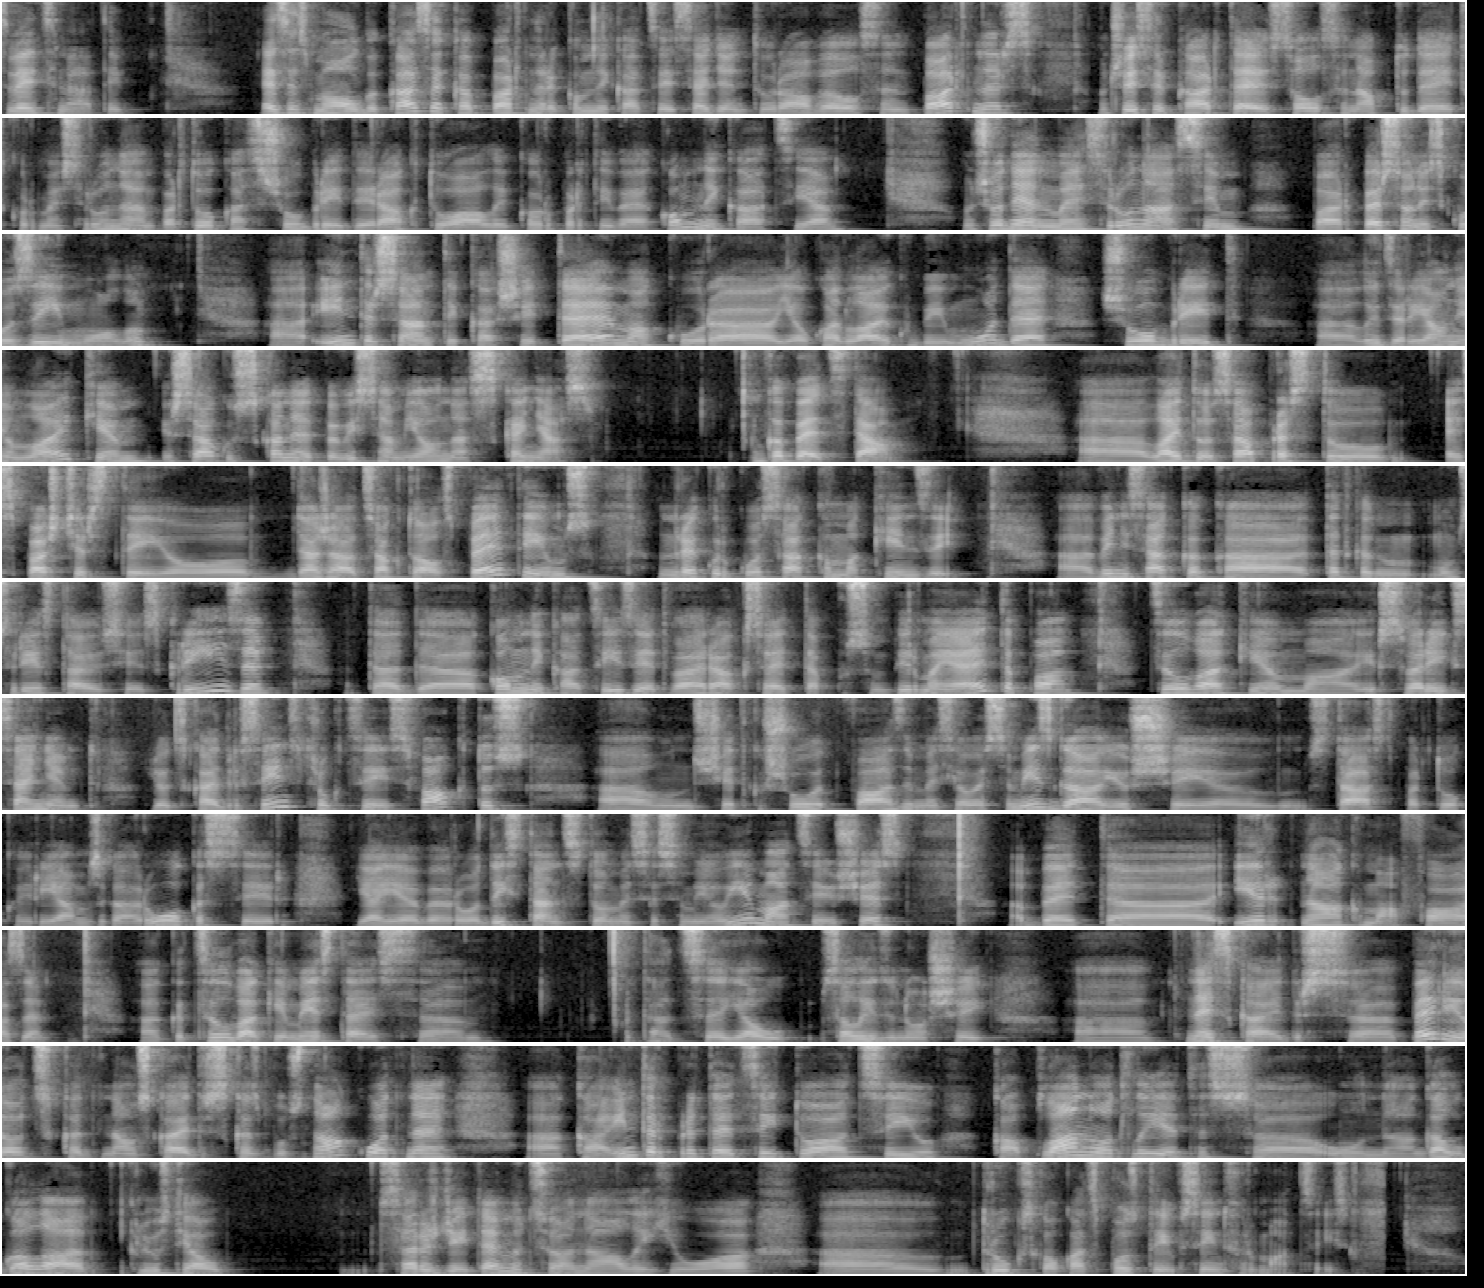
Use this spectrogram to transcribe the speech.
Sveicināti! Es esmu Olga Kazaka, partnere komunikācijas aģentūra AVLS Partners, un šis ir kārtējais Solsen Up to Date, kur mēs runājam par to, kas šobrīd ir aktuāli korporatīvajā komunikācijā. Un šodien mēs runāsim par personisko zīmolu. Interesanti, ka šī tēma, kura jau kādu laiku bija modē, šobrīd līdz ar jauniem laikiem ir sākusi skanēt pavisam jaunās skaņās. Kāpēc tā? Lai to saprastu, es pašķirstīju dažādus aktuālus pētījumus, un rekur, ko saka McKinsey. Viņi saka, ka tad, kad mums ir iestājusies krīze, tad komunikācija iziet vairākus etapus. Un pirmajā etapā cilvēkiem ir svarīgi saņemt ļoti skaidras instrukcijas, faktus, Un šķiet, ka šo fāzi mēs jau esam izgājuši. Stāst par to, ka ir jāmazgā rokas, ir jāievēro distance, to mēs esam jau iemācījušies. Bet uh, ir nākamā fāze, uh, kad cilvēkiem iestājas uh, tāds jau salīdzinoši uh, neskaidrs periods, kad nav skaidrs, kas būs nākotnē, kā interpretēt situāciju, kā plānot lietas, un galu galā kļūst jau sarežģīti emocionāli, jo uh, trūks kaut kādas pozitīvas informācijas.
